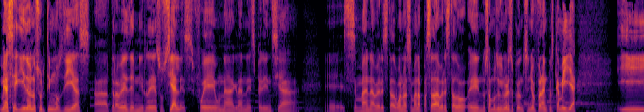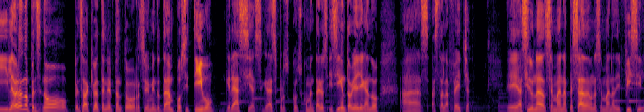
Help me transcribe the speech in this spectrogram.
me ha seguido en los últimos días a través de mis redes sociales. Fue una gran experiencia eh, esta semana haber estado, bueno, la semana pasada haber estado en Los Amos del Universo con el señor Franco Escamilla. Y la verdad no, pensaba que iba a tener tanto recibimiento tan positivo. Gracias, gracias por con sus comentarios y siguen todavía llegando hasta la fecha. Eh, ha sido una semana pesada, una semana difícil.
